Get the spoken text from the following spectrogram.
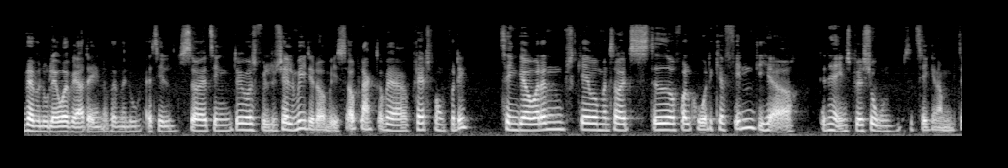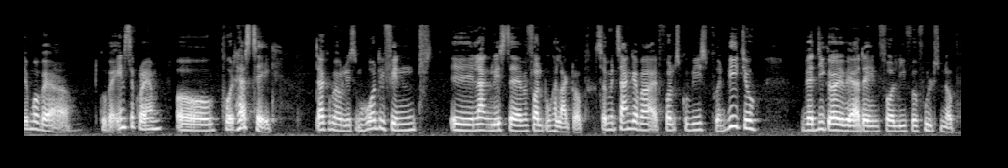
hvad man nu laver i hverdagen, og hvad man nu er til. Så jeg tænkte, det var selvfølgelig sociale medier, der var mest oplagt at være platform for det. Tænkte jeg, hvordan skaber man så et sted, hvor folk hurtigt kan finde de her, den her inspiration? Så tænkte jeg, det må være, det kunne være Instagram, og på et hashtag, der kan man jo ligesom hurtigt finde øh, en lang liste af, hvad folk nu har lagt op. Så min tanke var, at folk skulle vise på en video, hvad de gør i hverdagen for at lige få fuldt op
